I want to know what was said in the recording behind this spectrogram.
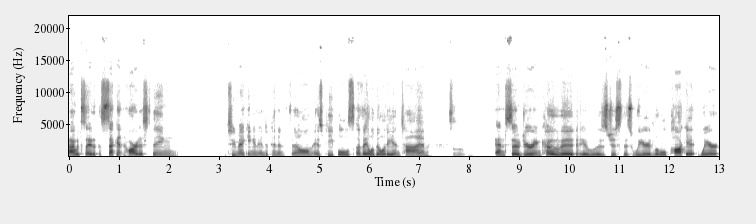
I would say that the second hardest thing to making an independent film is people's availability and time Absolutely. and so during covid it was just this weird little pocket where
